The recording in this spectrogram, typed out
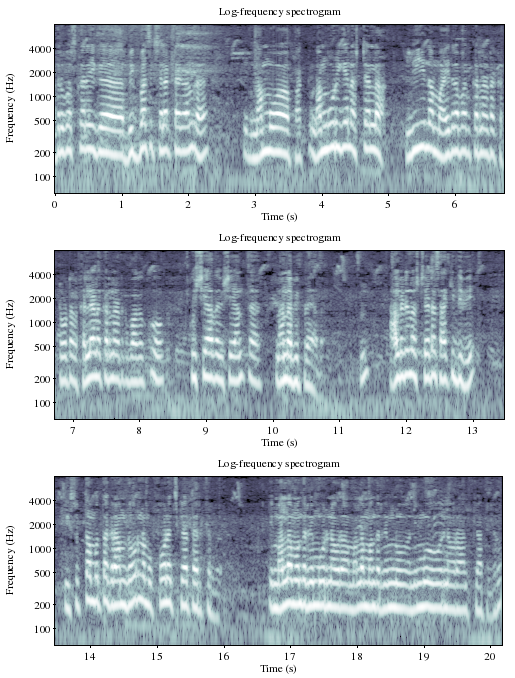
ಅದ್ರಗೋಸ್ಕರ ಈಗ ಬಿಗ್ ಬಾಸಿಗೆ ಸೆಲೆಕ್ಟ್ ಆಗಂದ್ರೆ ನಮ್ಮ ಪಕ್, ನಮ್ಮ ಊರಿಗೇನು ಅಷ್ಟೇ ಅಲ್ಲ, ಇಡೀ ನಮ್ಮ ಹೈದರಾಬಾದ್ ಕರ್ನಾಟಕ ಟೋಟಲ್ ಕಲ್ಯಾಣ ಕರ್ನಾಟಕ ಭಾಗಕ್ಕೂ ಖುಷಿಯಾದ ವಿಷಯ ಅಂತ ನನ್ನ ಅಭಿಪ್ರಾಯ ಅದ. ಆಲ್ರೆಡಿ ನಾವು ಸ್ಟೇಟಸ್ ಹಾಕಿದ್ದೀವಿ. ಈ ಸುತ್ತಮುತ್ತ ಗ್ರಾಮದವ್ರು ನಮಗೆ ಫೋನ್ ಹಚ್ಚಿ ಕೇಳ್ತಾ ಇರ್ತಿದ್ರು ಈ ಮಲ್ಲಮ್ಮಂದ್ರ ನಿಮ್ಮ ಊರಿನವರ ಮಲ್ಲಮ್ಮಂದ್ರ ನಿಮ್ಮ ನಿಮ್ಮ ಊರಿನವರ ಅಂತ ಕೇಳ್ತಿದ್ರು.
